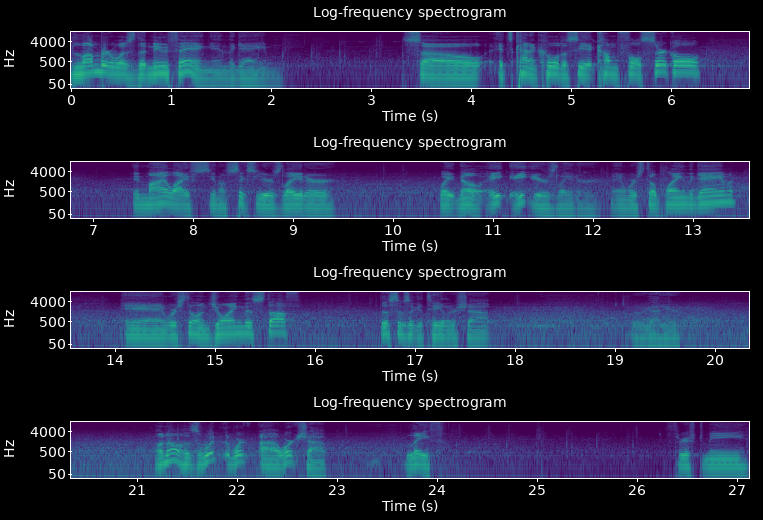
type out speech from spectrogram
lumber was the new thing in the game. So it's kind of cool to see it come full circle in my life, you know, 6 years later wait, no, eight eight years later, and we're still playing the game, and we're still enjoying this stuff. This looks like a tailor shop. What we got here. Oh no, this wood, work uh, workshop, lathe. Thrift Me.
